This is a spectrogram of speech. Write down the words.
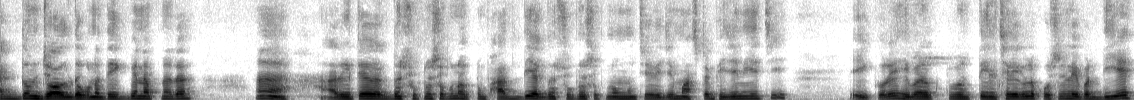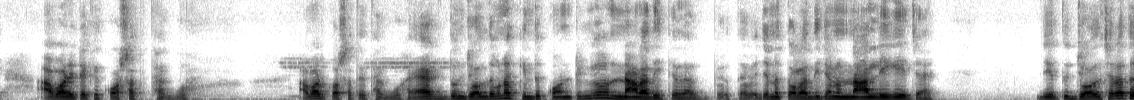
একদম জল দেবো না, দেখবেন আপনারা। হ্যাঁ আর এটা একদম শুকনো শুকনো, একটু ভাত দিয়ে একদম শুকনো শুকনো মুছে ওই যে মাছটা ভেজে নিয়েছি। এই করে এবার তেল ছেড়ে গেলো কষে নিলে এবার দিয়ে আবার এটাকে কষাতে থাকব। আবার কষাতে থাকব। একদম জল দেবো না, কিন্তু কন্টিনিউ নাড়া দিতে লাগবে তবে যেন তলা দিয়ে যেন না লেগে যায়। যেহেতু জল ছাড়া তো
